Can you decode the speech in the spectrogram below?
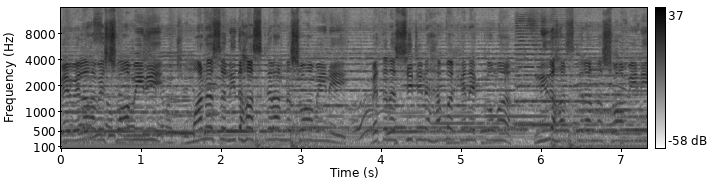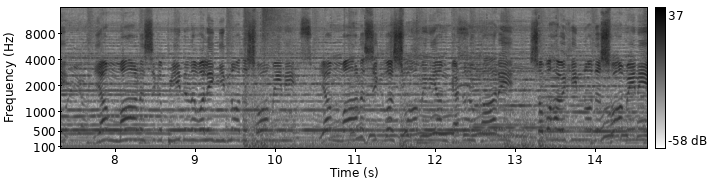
මේ වෙලාවේ ස්වාමීනි මනස නිදහස් කරන්න ස්වාමීනි. මෙතන සිටින හැම කෙනෙක්වම නිදහස් කරන්න ස්වාමීනි. යම් මානසික පීඩන වලින් ඉන්නවද ස්වාමීනි? යම් මානසිකව ස්වාමීනි යම් ගැටලුකාරී ස්වභාවයක ඉන්නවද ස්වාමීනි?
